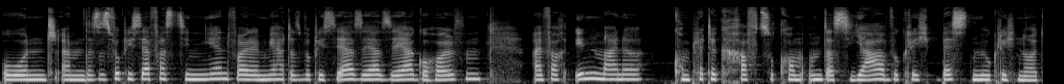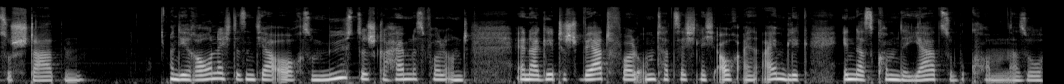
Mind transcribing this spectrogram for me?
Und ähm, das ist wirklich sehr faszinierend, weil mir hat das wirklich sehr, sehr, sehr geholfen, einfach in meine komplette Kraft zu kommen, um das Jahr wirklich bestmöglich neu zu starten. Und die Rauhnächte sind ja auch so mystisch, geheimnisvoll und energetisch wertvoll, um tatsächlich auch einen Einblick in das kommende Jahr zu bekommen. Also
